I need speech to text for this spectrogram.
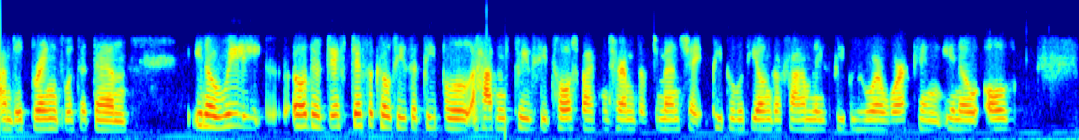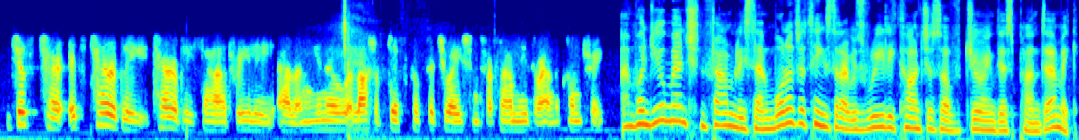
and it brings with it then you know, really other dif- difficulties that people hadn't previously thought about in terms of dementia, people with younger families, people who are working, you know, all just ter- it's terribly, terribly sad, really, Ellen. You know, a lot of difficult situations for families around the country. And when you mention families, then one of the things that I was really conscious of during this pandemic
